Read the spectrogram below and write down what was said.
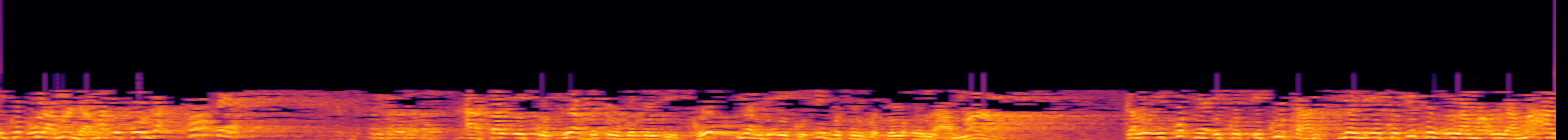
Ikut ulama tidak masuk surga, oke. Asal ikutnya betul-betul ikut, yang diikuti betul-betul ulama. Kalau ikutnya ikut-ikutan, yang diikuti pun ulama-ulamaan,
